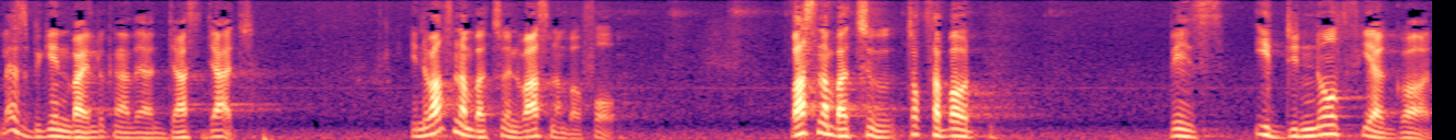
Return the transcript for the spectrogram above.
Let's begin by looking at the just judge. In verse number two and verse number four, verse number two talks about this, he did not fear God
